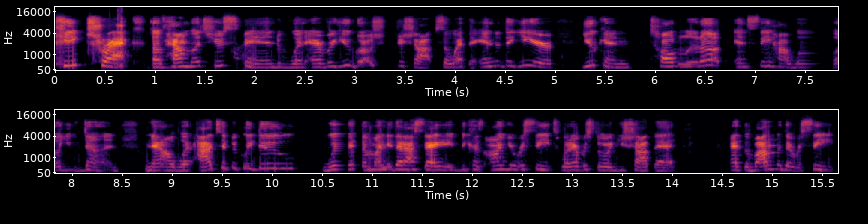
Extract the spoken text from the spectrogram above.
keep track of how much you spend whenever you grocery shop. So at the end of the year, you can total it up and see how well you've done. Now, what I typically do with the money that I save, because on your receipts, whatever store you shop at, at the bottom of the receipt,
